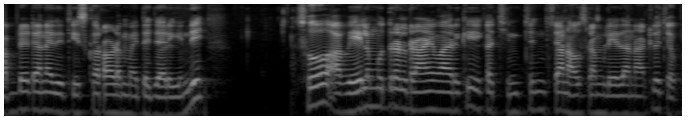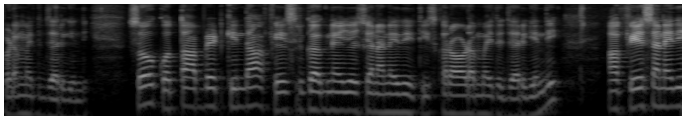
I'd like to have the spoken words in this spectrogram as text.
అప్డేట్ అనేది తీసుకురావడం అయితే జరిగింది. సో ఆ వేలు ముద్రలు రాని వారికి ఇక చింతించని అవసరం లేదన్నట్లు చెప్పడం అయితే జరిగింది. సో కొత్త అప్డేట్ కింద ఫేస్ రికగ్నైజేషన్ అనేది తీసుకురావడం అయితే జరిగింది. ఆ ఫేస్ అనేది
